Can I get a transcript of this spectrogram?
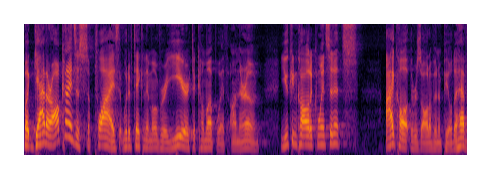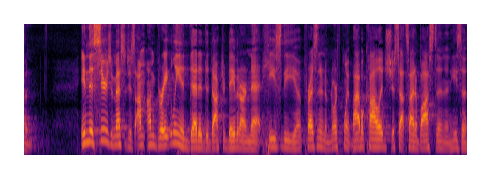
but gather all kinds of supplies that would have taken them over a year to come up with on their own. You can call it a coincidence. I call it the result of an appeal to heaven. In this series of messages, I'm, I'm greatly indebted to Dr. David Arnett. He's the uh, president of North Point Bible College just outside of Boston, and he's a,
